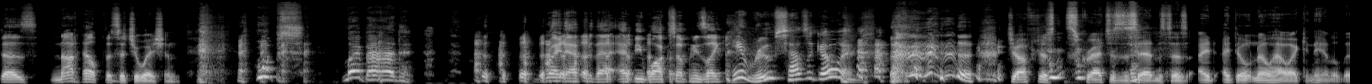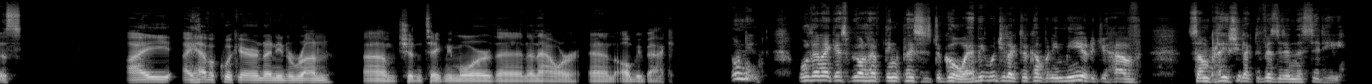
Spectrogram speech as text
does not help the situation. Oops, my bad. right after that, Ebby walks up and he's like, "Hey, Roos, how's it going?" Joff just scratches his head and says, I, I don't know how I can handle this. I I have a quick errand I need to run. Um, shouldn't take me more than an hour, and I'll be back. Well, then I guess we all have thing places to go. Abby, would you like to accompany me, or did you have some place you'd like to visit in the city?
